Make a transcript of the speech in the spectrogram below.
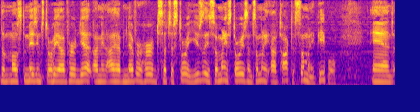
the most amazing story I've heard yet. I mean, I have never heard such a story. Usually, so many stories and so many. I've talked to so many people, and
